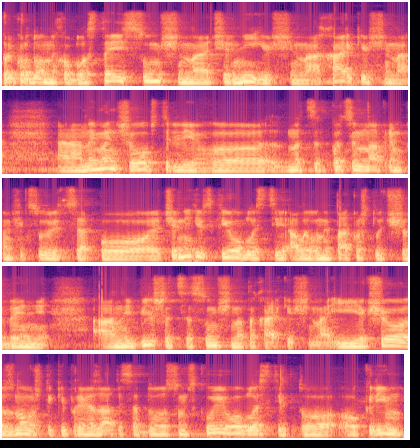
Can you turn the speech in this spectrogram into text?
прикордонних областей: Сумщина, Чернігівщина, Харківщина. Е, Найменше обстрілів е, по цим напрямкам фіксуються по Чернігівській області, але вони також тут щоденні. А найбільше це Сумщина та Харківщина. І якщо знову ж таки прив'язатися до Сумської області, то окрім е,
